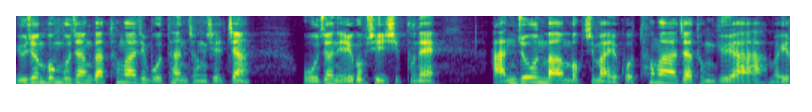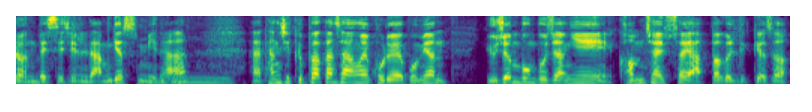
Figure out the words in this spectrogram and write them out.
유 전 본부장과 통화하지 못한 정 실장 오전 7시 20분에 안 좋은 마음 먹지 말고 통화하자 동규야 뭐 이런 메시지를 남겼습니다. 음. 아, 당시 급박한 상황을 고려해 보면 유 전 본부장이 검찰 수사의 압박을 느껴서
